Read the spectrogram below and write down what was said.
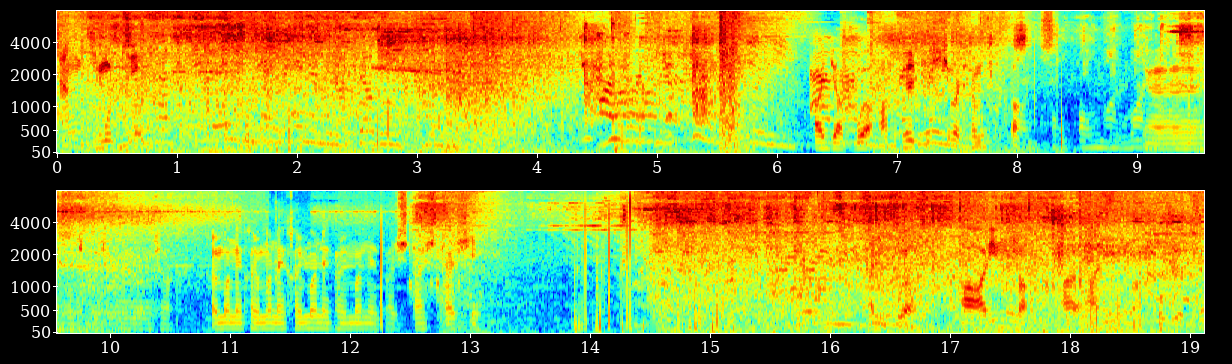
짱 기모찌. 아야 뭐야. 아 벨트 씨발 잘못했다. one. 야자자자 갈만해 갈만해 갈만해 갈만해. 다시 다시 다시 뭐야? 아 아리 누나. 아 아리 누나. 거기였어?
